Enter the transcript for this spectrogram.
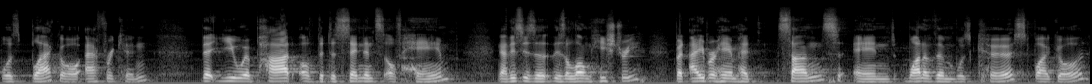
was black or African, that you were part of the descendants of Ham. Now, this is a, there's a long history, but Abraham had sons, and one of them was cursed by God.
